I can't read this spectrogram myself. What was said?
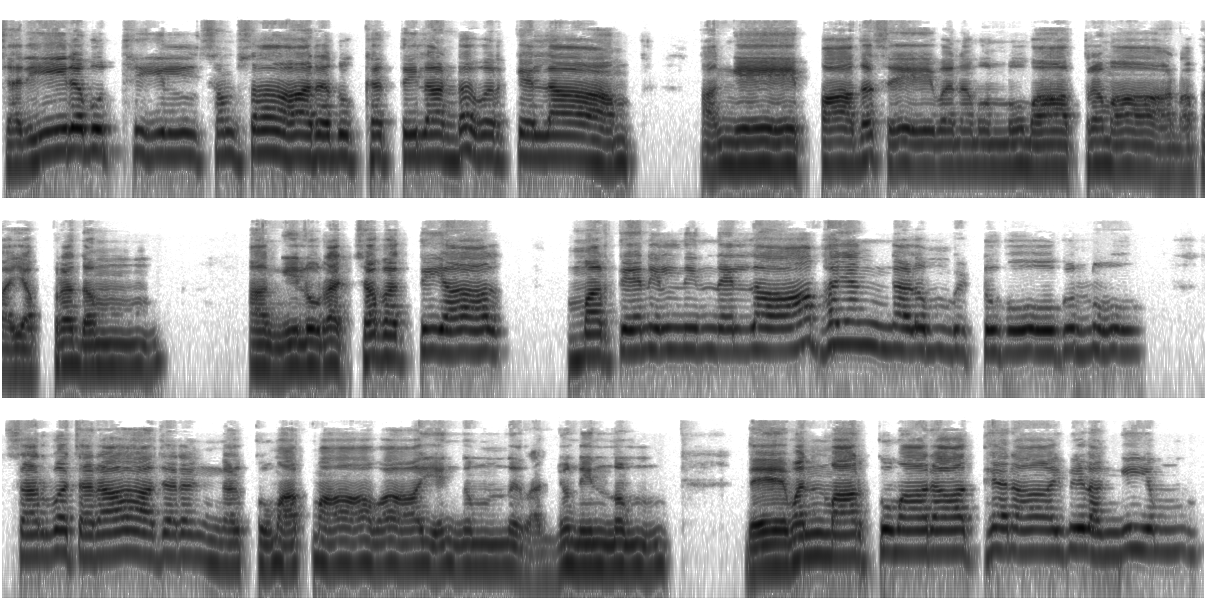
ശരീരബുദ്ധിയിൽ സംസാര ദുഃഖത്തിലാണ്ടവർക്കെല്ലാം അങ്ങേ പാദസേവനമൊന്നു മാത്രമാണ് ഭയപ്രദം അങ്ങിലുറച്ച ഭക്തിയാൽ മർത്യനിൽ നിന്നെല്ലാ ഭയങ്ങളും വിട്ടുപോകുന്നു. സർവചരാചരങ്ങൾക്കും ആത്മാവായെങ്ങും നിറഞ്ഞു നിന്നും. ദേവന്മാർക്കും ആരാധ്യനായി വിളങ്ങിയും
